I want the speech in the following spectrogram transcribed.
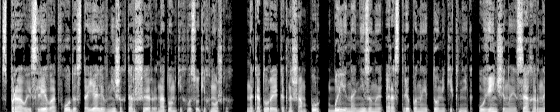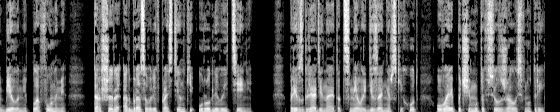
Справа и слева от входа стояли в нишах торшеры на тонких высоких ножках. на которые, как на шампур, были нанизаны растрепанные томики книг. Увенчанные сахарно-белыми плафонами, торшеры отбрасывали в простенки уродливые тени. При взгляде на этот смелый дизайнерский ход у Вари почему-то все сжалось внутри.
